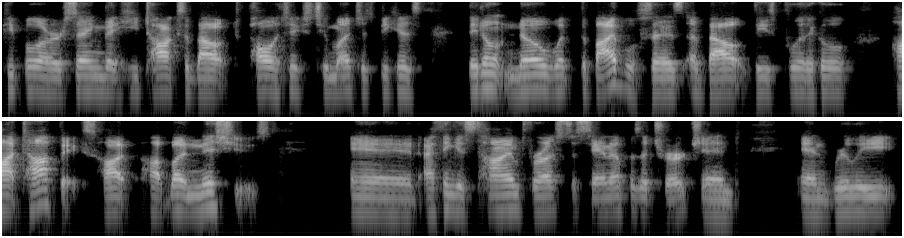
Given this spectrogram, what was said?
People are saying that he talks about politics too much. It's because they don't know what the bible says about these political hot topics hot hot button issues. And i think it's time for us to stand up as a church and and really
